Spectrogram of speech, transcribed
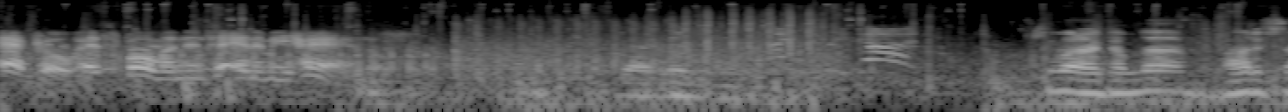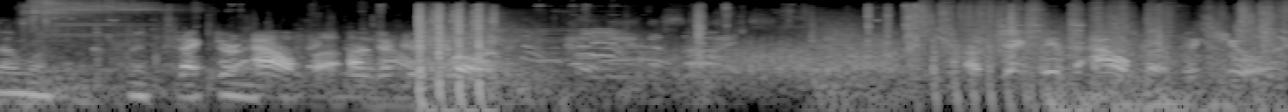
Echo has fallen into enemy hands. Kim var arkamda? Arif sen var. Evet. Sector Alpha under control. Objective Alpha secured.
